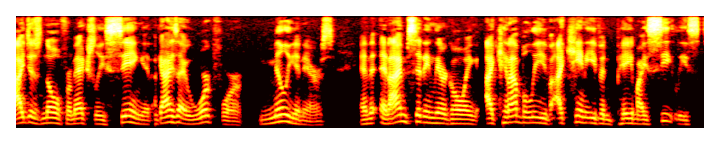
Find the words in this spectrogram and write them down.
I just know from actually seeing it, guys I work for, millionaires, and, and I'm sitting there going, I cannot believe I can't even pay my seat lease.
